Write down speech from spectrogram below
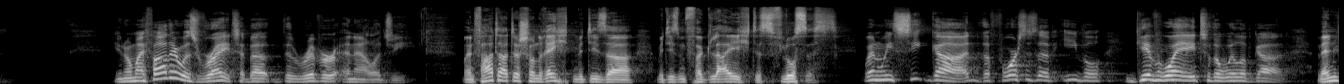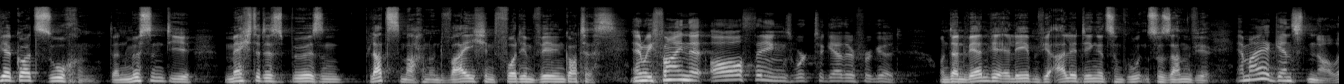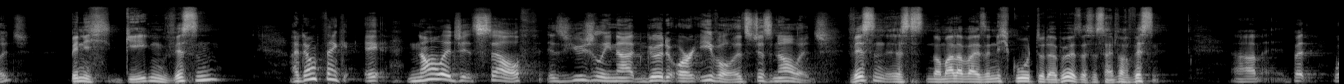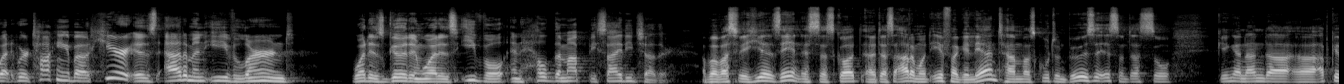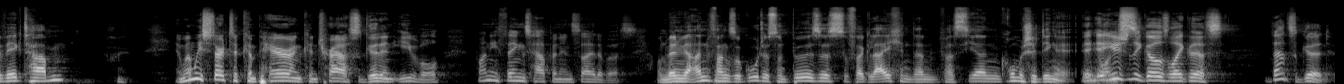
You know, my father was right about the river analogy. Mein Vater hatte schon recht mit, dieser, mit diesem Vergleich des Flusses. When we seek God, the forces of evil give way to the will of God. Wenn wir Gott suchen, dann müssen die Mächte des Bösen Platz machen und weichen vor dem Willen Gottes. And we find that all things work together for good. Und dann werden wir erleben, wie alle Dinge zum Guten zusammenwirken. Am I against knowledge? Bin ich gegen Wissen? I don't think knowledge itself is usually not good or evil. It's just knowledge. Wissen ist normalerweise nicht gut oder böse, es ist einfach Wissen. Um, but what we're talking about here is Adam and Eve learned what is good and what is evil and held them up beside each other. Aber was wir hier sehen, ist, dass Gott, äh, dass Adam und Eva gelernt haben, was gut und böse ist und das so gegeneinander äh, abgewägt haben. And when we start to compare and contrast good and evil, funny things happen inside of us. Und wenn wir anfangen, so Gutes und Böses zu vergleichen, dann passieren komische Dinge. In It, it usually goes like this That's good.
